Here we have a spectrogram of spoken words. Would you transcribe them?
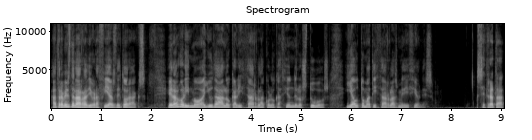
A través de las radiografías de tórax, el algoritmo ayuda a localizar la colocación de los tubos y automatizar las mediciones. Se trata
